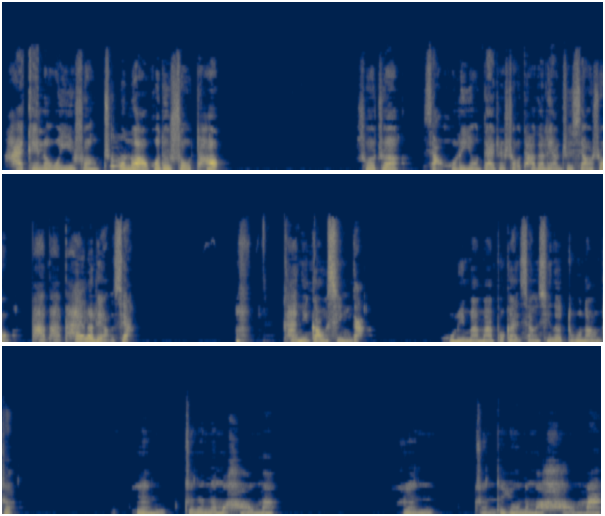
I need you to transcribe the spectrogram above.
还给了我一双这么暖和的手套。说着，小狐狸用戴着手套的两只小手啪啪拍了两下。看你高兴的，狐狸妈妈不敢相信的嘟囔着：“人真的那么好吗？人？”真的有那么好吗？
